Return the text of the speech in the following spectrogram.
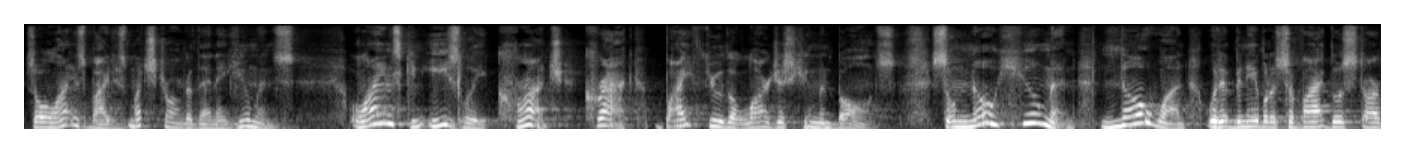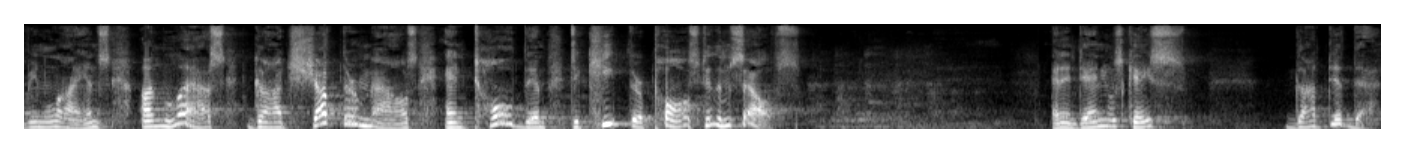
So a lion's bite is much stronger than a human's Lions can easily crunch, crack, bite through the largest human bones. So no human, no one would have been able to survive those starving lions unless God shut their mouths and told them to keep their paws to themselves. And in Daniel's case, God did that.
